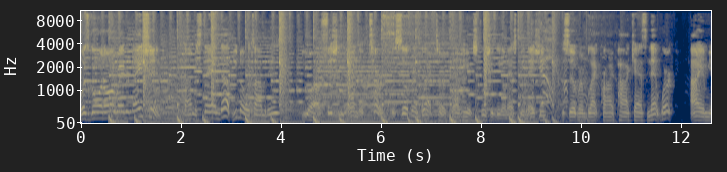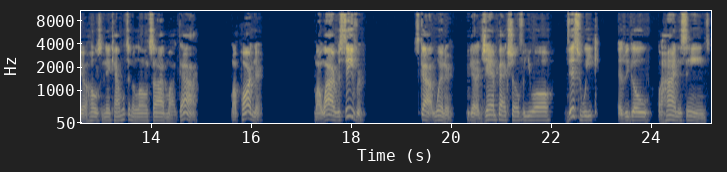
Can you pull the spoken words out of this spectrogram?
What's going on, Raider Nation? Time to stand up. You know what time it is. You are officially on the turf, the silver and black turf, right here exclusively on SB Nation, the Silver and Black Pride Podcast Network. I am your host, Nick Hamilton, alongside my guy, my partner, my wide receiver, Scott Winter. We got a jam packed show for you all this week as we go behind the scenes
